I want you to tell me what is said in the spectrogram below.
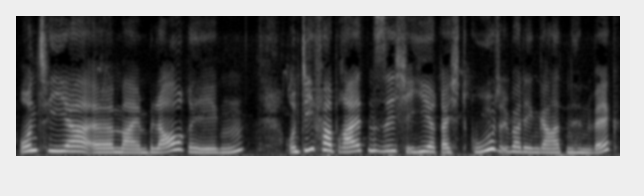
Und hier äh, mein Blauregen. Und die verbreiten sich hier recht gut über den Garten hinweg,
